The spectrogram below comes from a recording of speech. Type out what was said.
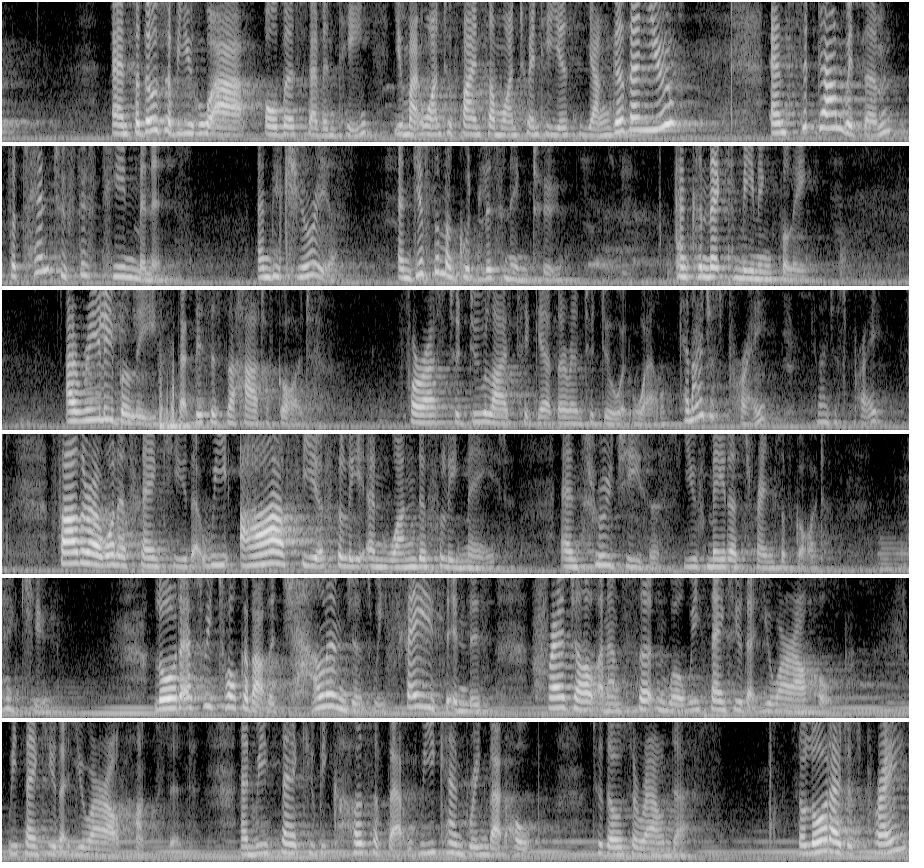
And for those of you who are over 70, you might want to find someone 20 years younger than you and sit down with them for 10 to 15 minutes and be curious and give them a good listening to and connect meaningfully. I really believe that this is the heart of God for us to do life together and to do it well. Can I just pray? Can I just pray? Father, I want to thank you that we are fearfully and wonderfully made. And through Jesus, you've made us friends of God. Thank you. Lord, as we talk about the challenges we face in this fragile and uncertain world, we thank you that you are our hope. We thank you that you are our constant. And we thank you because of that, we can bring that hope to those around us. So, Lord, I just pray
